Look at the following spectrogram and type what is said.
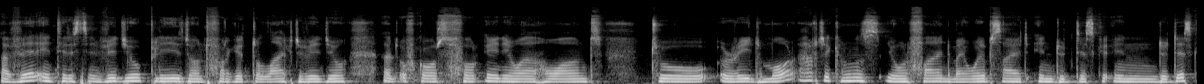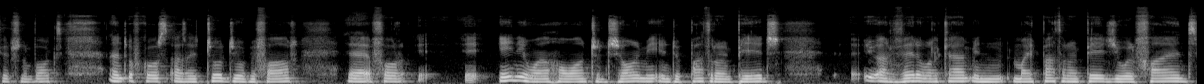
a very interesting video please don't forget to like the video. And of course for anyone who wants to read more articles you will find my website in the, in the description box. And of course as i told you before uh, for anyone who want to join me in the patreon page you are very welcome. In my patreon page you will find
